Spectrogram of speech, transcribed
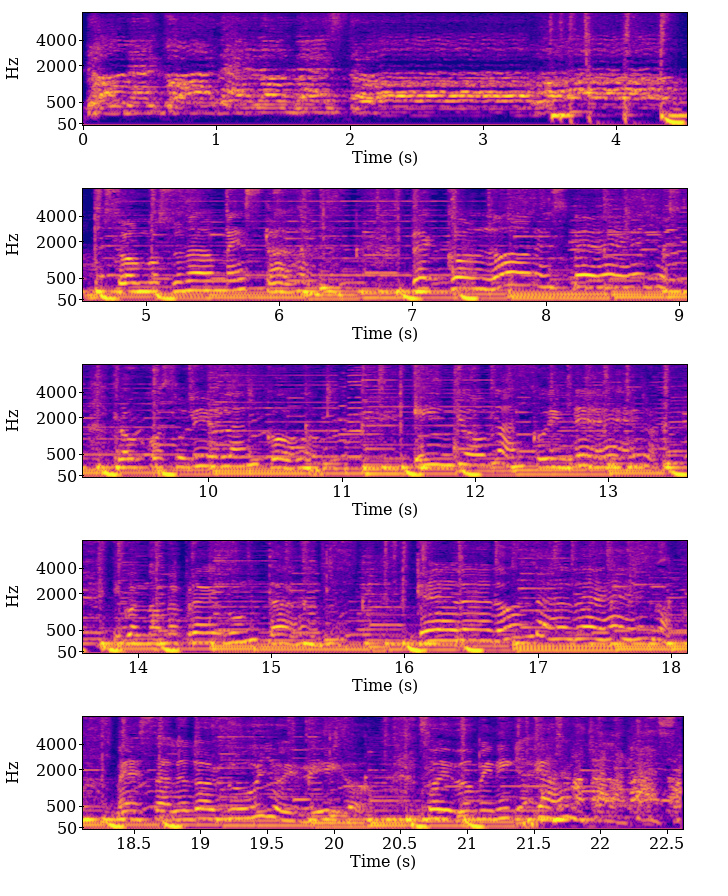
Lo mejor de lo nuestro. Somos una mezcla de colores bellos, rojo, azul y blanco, indio, blanco y negro. Y cuando me preguntan que de dónde vengo, me sale el orgullo y digo, soy dominicano hasta la casa.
